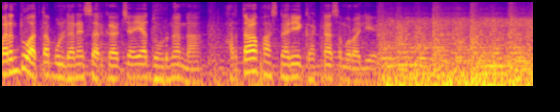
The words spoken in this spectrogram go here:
परंतु आता बुलढाणा सरकारच्या या धोरणांना हरताळ फासणारी एक घटना समोर आली आहे.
